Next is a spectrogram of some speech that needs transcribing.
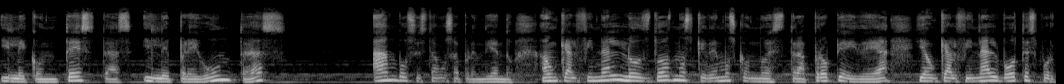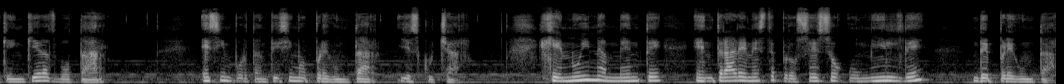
y le contestas y le preguntas, ambos estamos aprendiendo, aunque al final los dos nos quedemos con nuestra propia idea y aunque al final votes por quien quieras votar, es importantísimo preguntar y escuchar. Genuinamente entrar en este proceso humilde de preguntar,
